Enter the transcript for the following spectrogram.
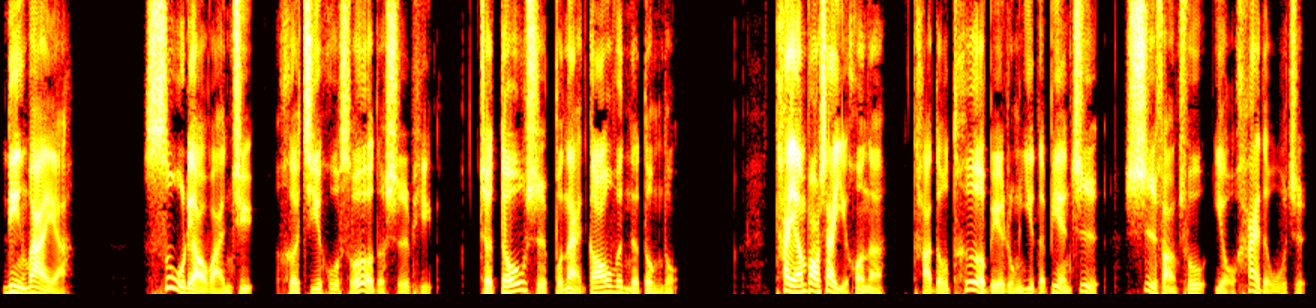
另外呀，塑料玩具和几乎所有的食品，这都是不耐高温的东东。太阳暴晒以后呢，它都特别容易的变质，释放出有害的物质，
